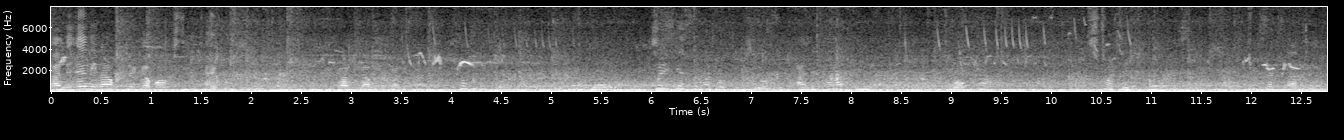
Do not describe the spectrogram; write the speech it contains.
And ended up taking about three times. Regarding African countries. So it gets a matter of resources and having proper strategy. Exactly they are doing.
